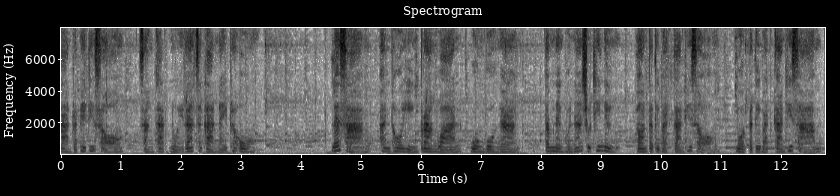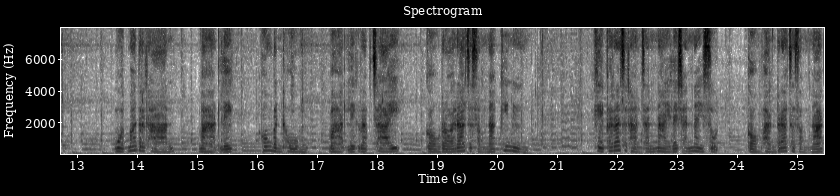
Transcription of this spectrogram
การประเภทที่สองสังกัดหน่วยราชการในพระองค์ และ 3. พันโทหญิงปรางหวาน วงบัวงามตำแหน่งหัวหน้าชุดที่ 1 ตอนปฏิบัติการที่ 2 หมวดปฏิบัติการที่ 3 หมวดมาตรฐาน มหาดเล็ก ห้องบรรทม มหาดเล็กรับใช้ กองร้อยราชสำนักที่1เขตพระราชฐานชั้นในและชั้นในสุด กองพันราชสำนัก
